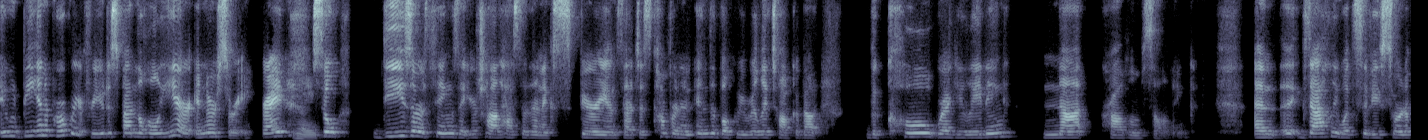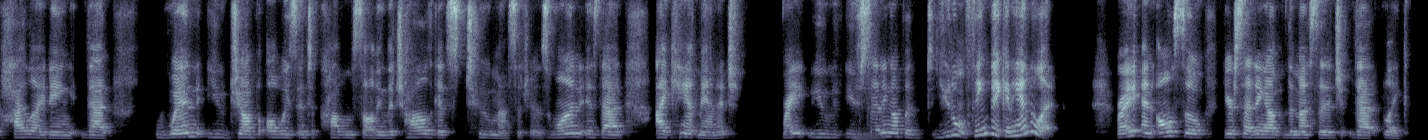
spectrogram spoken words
it would be inappropriate for you to spend the whole year in nursery right, right. so these are things that your child has to then experience that discomfort and in the book we really talk about the co-regulating not problem solving and exactly what Tzivy's sort of highlighting that when you jump always into problem solving, the child gets two messages. One is that I can't manage, right? You you're mm-hmm. setting up a you don't think they can handle it, right? And also you're setting up the message that like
